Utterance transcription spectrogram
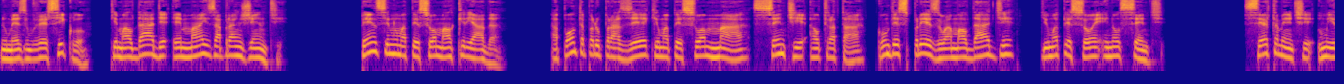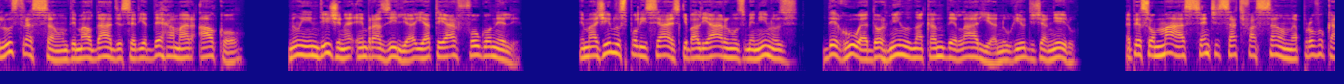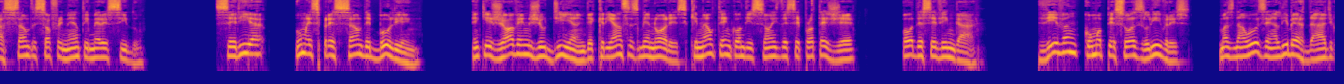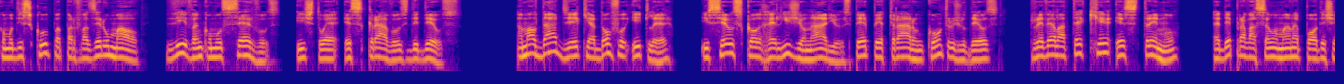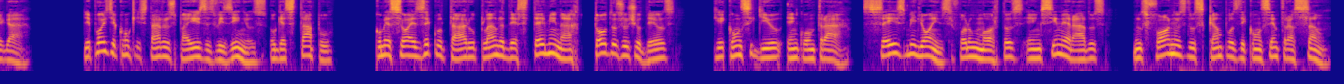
No mesmo versículo, que maldade é mais abrangente. Pense numa pessoa mal criada. Aponta para o prazer que uma pessoa má sente ao tratar com desprezo a maldade de uma pessoa inocente. Certamente, uma ilustração de maldade seria derramar álcool no indígena em Brasília e atear fogo nele. Imagina os policiais que balearam os meninos de rua dormindo na Candelária, no Rio de Janeiro. A pessoa má sente satisfação na provocação de sofrimento imerecido. Seria uma expressão de bullying em que jovens judiam de crianças menores que não têm condições de se proteger ou de se vingar. Vivam como pessoas livres, mas não usem a liberdade como desculpa para fazer o mal. Vivam como servos, isto é, escravos de Deus. A maldade que Adolfo Hitler e seus correligionários perpetraram contra os judeus revela até que extremo a depravação humana pode chegar. Depois de conquistar os países vizinhos, o Gestapo começou a executar o plano de exterminar todos os judeus que conseguiu encontrar. Seis milhões foram mortos e incinerados nos fornos dos campos de concentração.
